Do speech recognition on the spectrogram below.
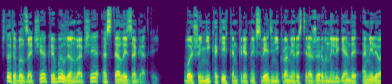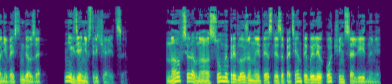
Что это был за чек и был ли он вообще, осталось загадкой. Больше никаких конкретных сведений, кроме растиражированной легенды о миллионе Вестингауза, нигде не встречается. Но все равно суммы, предложенные Тесле за патенты, были очень солидными,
